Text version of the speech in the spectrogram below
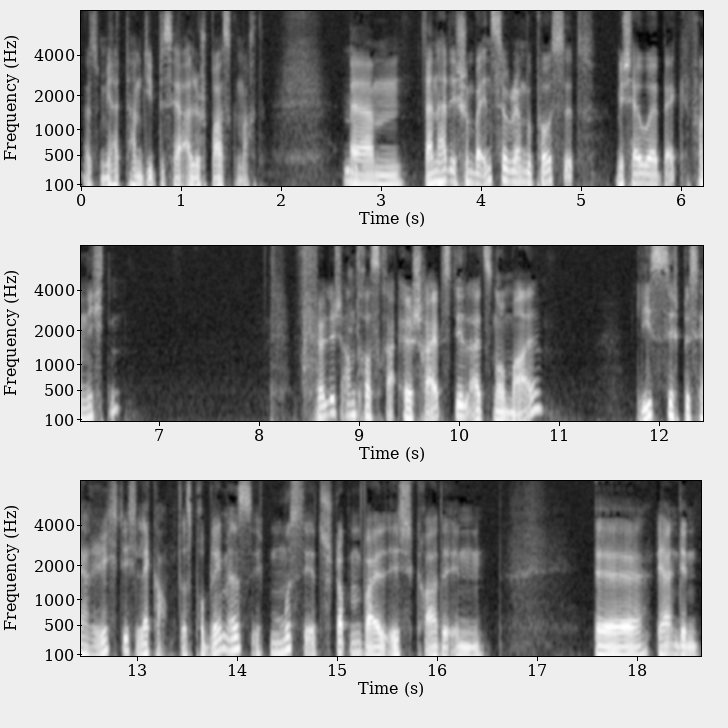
Also mir hat, haben die bisher alle Spaß gemacht. Mhm. Ähm, dann hatte ich schon bei Instagram gepostet, Michelle Welbeck vernichten. Völlig anderer äh, Schreibstil als normal. Liest sich bisher richtig lecker. Das Problem ist, ich musste jetzt stoppen, weil ich gerade in, äh, ja, in den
